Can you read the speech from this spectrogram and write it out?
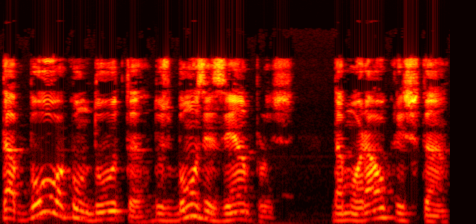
da boa conduta, dos bons exemplos, da moral cristã,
